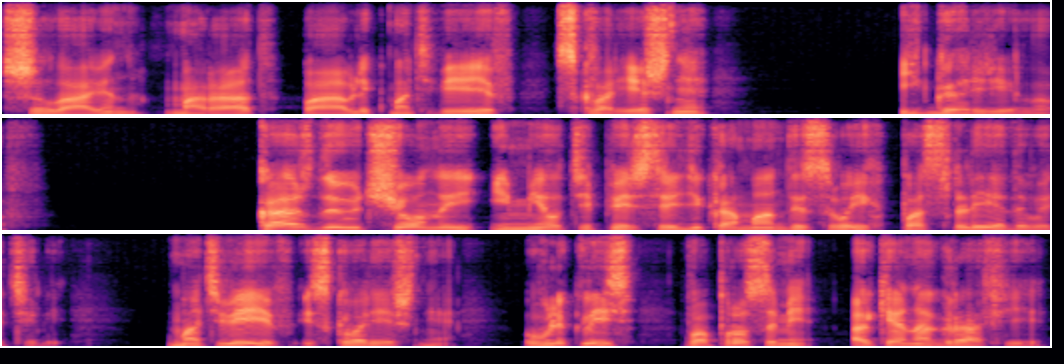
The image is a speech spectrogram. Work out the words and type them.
Шилавин, Марат, Павлик, Матвеев, Скворешня и Горелов. Каждый ученый имел теперь среди команды своих последователей. Матвеев и Скворешня увлеклись вопросами океанографии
